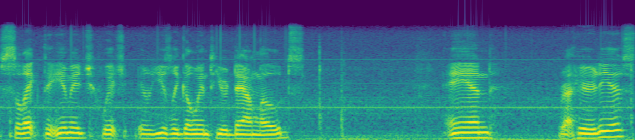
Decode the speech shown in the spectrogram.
select the image which it'll usually go into your downloads. And right here it is.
